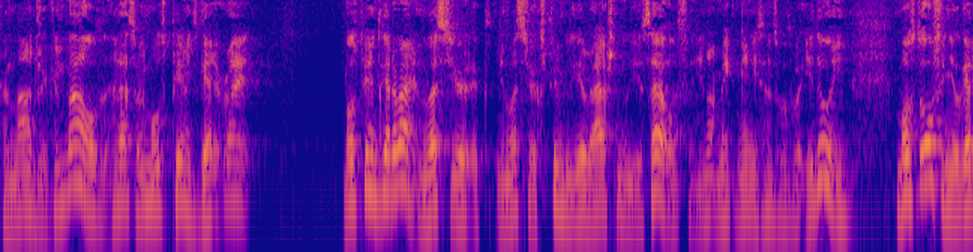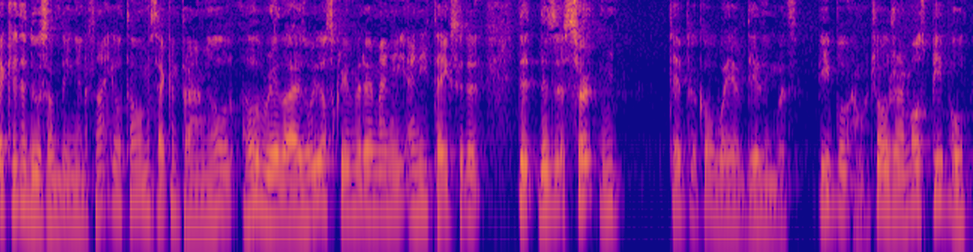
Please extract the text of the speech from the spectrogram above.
and logic involved, and that's why most parents get it right. Most parents get it right, unless you're unless you're extremely irrational yourself and you're not making any sense with what you're doing. Most often, you'll get a kid to do something, and if not, you'll tell him a second time. He'll, he'll realize, or you'll scream at him, and he, and he takes it. There's a certain typical way of dealing with people and with children, and most people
